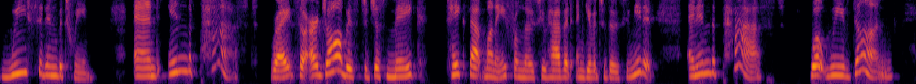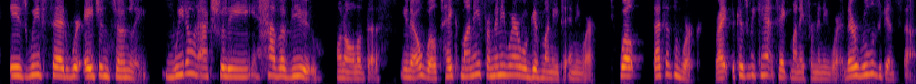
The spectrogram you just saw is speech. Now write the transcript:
we sit in between. And in the past, right? So our job is to just make, take that money from those who have it and give it to those who need it. And in the past, what we've done is we've said we're agents only. We don't actually have a view on all of this. You know, we'll take money from anywhere, we'll give money to anywhere. Well, that doesn't work, right? Because we can't take money from anywhere. There are rules against that.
